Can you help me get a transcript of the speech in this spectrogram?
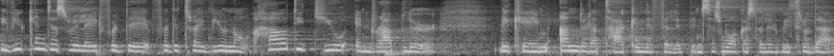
if you can just relate for the, for the tribunal, how did you and Rappler became under attack in the Philippines? Just walk us a little bit through that.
